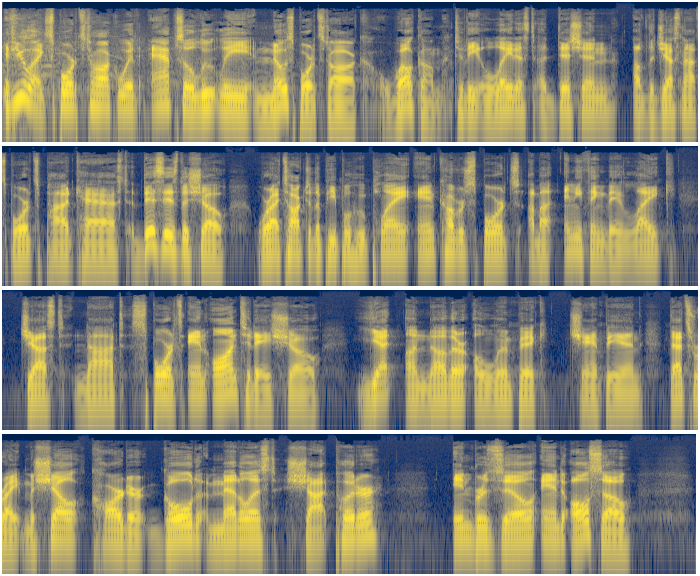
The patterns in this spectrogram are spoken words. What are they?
If you like sports talk with absolutely no sports talk, welcome to the latest edition of the Just Not Sports podcast. This is the show where I talk to the people who play and cover sports about anything they like, just not sports. And on today's show, yet another Olympic champion. That's right, Michelle Carter, gold medalist shot putter in Brazil and also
